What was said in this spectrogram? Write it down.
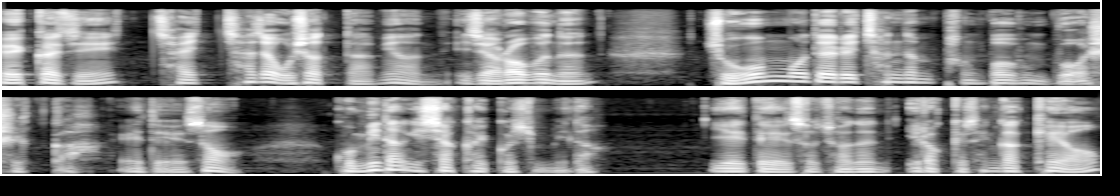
여기까지 잘 찾아오셨다면 이제 여러분은 좋은 모델을 찾는 방법은 무엇일까에 대해서 고민하기 시작할 것입니다. 이에 대해서 저는 이렇게 생각해요.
